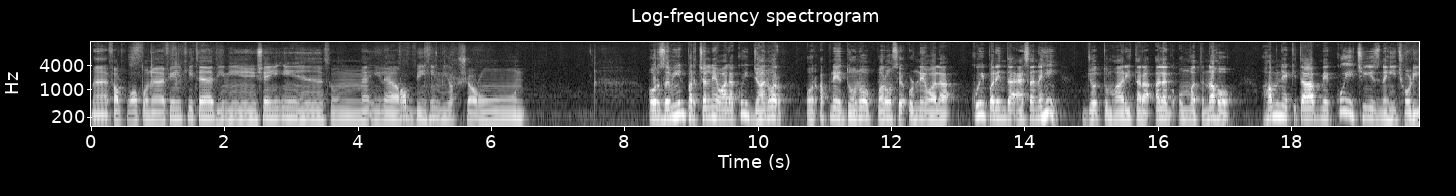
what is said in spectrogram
ما فرطنا في الكتاب من شيء ثم إلى ربهم يحشرون۔ اور زمین پر چلنے والا کوئی جانور اور اپنے دونوں پروں سے اڑنے والا کوئی پرندہ ایسا نہیں جو تمہاری طرح الگ امت نہ ہو، ہم نے کتاب میں کوئی چیز نہیں چھوڑی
